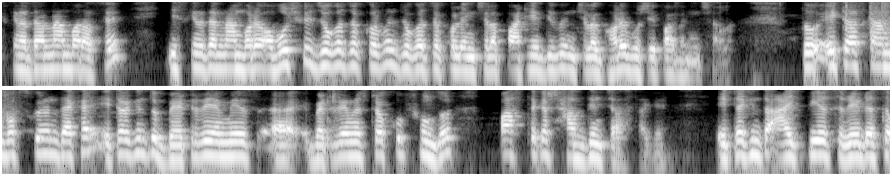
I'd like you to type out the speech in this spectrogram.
স্ক্রিনে তার নাম্বার আছে। স্ক্রিনে তার নাম্বারে অবশ্যই যোগাযোগ করবেন। যোগাযোগ করলে ইনশাল্লাহ পাঠিয়ে দিবেন ইনশাল্লাহ ঘরে বসে পাবেন ইনশাল্লাহ। তো এটা আজকে আনবক্স করে দেখায়। এটার কিন্তু ব্যাটারি এমএস ব্যাটারি এমএসটা খুব সুন্দর। পাঁচ থেকে সাত দিন চার্জ থাকে। এটা কিন্তু আইপিএস রেড আছে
